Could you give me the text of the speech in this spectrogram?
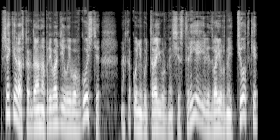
Всякий раз, когда она приводила его в гости к какой-нибудь троюрной сестре или двоюродной тетке,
